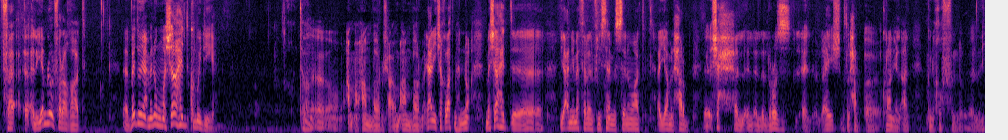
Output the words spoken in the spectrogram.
فليملوا الفراغات آه، بدوا يعملون مشاهد كوميدية. تمام. آه، عنبر مش عنبر يعني شغلات من هالنوع. مشاهد يعني مثلا في سنه من السنوات أيام الحرب شح الرز العيش مثل حرب أوكرانيا الآن يمكن يخف الذي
